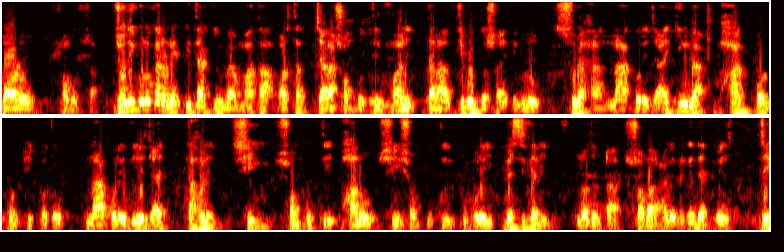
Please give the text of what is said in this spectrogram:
বড় সমস্যা। যদি কোনো কারণে পিতা কিংবা মাতা, অর্থাৎ যারা সম্পত্তির মালিক, তারা জীবদ্দশায় এগুলো সুরাহা না করে যায় কিংবা ভাগ বন্টন ঠিকমতো না করে দিয়ে যায় তাহলে সেই সম্পত্তি ভালো, সেই সম্পত্তির উপরেই বেসিক্যালি নজরটা সবার আগে থাকে দ্যাট মিনস যে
